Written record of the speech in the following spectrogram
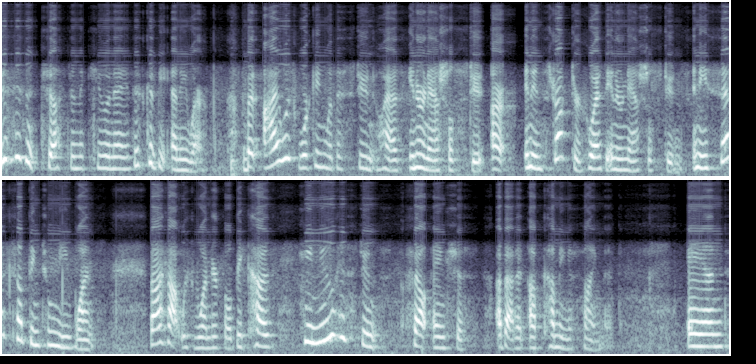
this isn't just in the Q&A, this could be anywhere. But I was working with a student who has international student, or an instructor who has international students, and he said something to me once that I thought was wonderful because he knew his students felt anxious about an upcoming assignment. And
